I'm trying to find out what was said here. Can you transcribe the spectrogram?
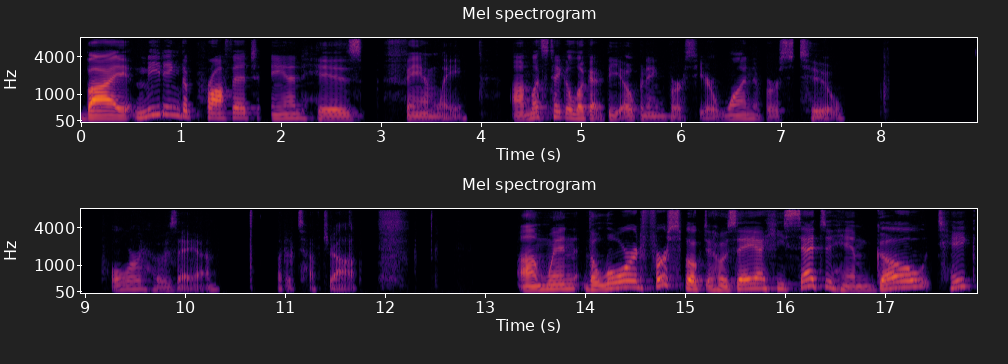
by meeting the prophet and his family. Um, let's take a look at the opening verse here, 1 verse 2. Poor Hosea. What a tough job. Um, when the Lord first spoke to Hosea, he said to him, Go take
